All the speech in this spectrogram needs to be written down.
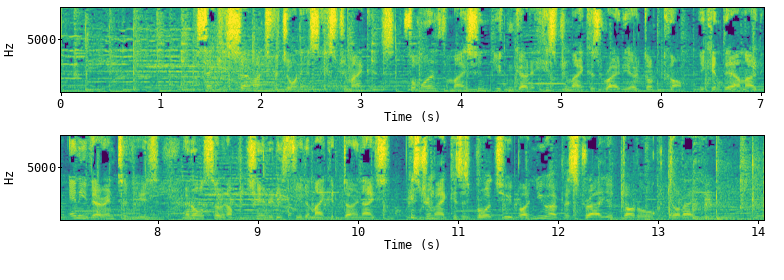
Thank you so much for joining us, History Makers. For more information, you can go to historymakersradio.com. You can download any of our interviews and also an opportunity for you to make a donation. History Makers is brought to you by newhopeaustralia.org.au.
